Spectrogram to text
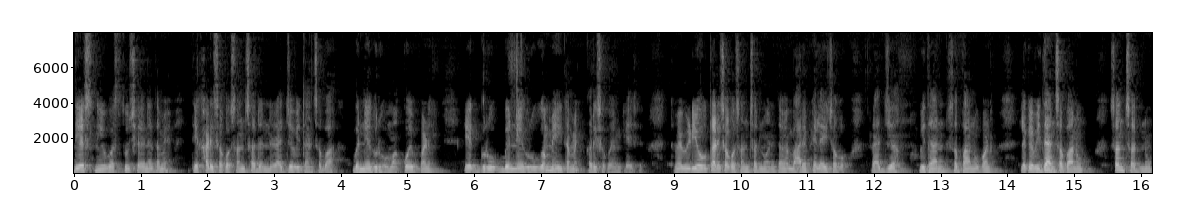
દેશની વસ્તુ છે એને તમે દેખાડી શકો સંસદ અને રાજ્ય વિધાનસભા બંને ગૃહોમાં. કોઈ પણ એક ગૃહ, બંને ગૃહ ગમે એ તમે કરી શકો એમ કહે છે. તમે વીડિયો ઉતારી શકો સંસદનું અને તમે બહાર ફેલાવી શકો. રાજ્ય વિધાનસભાનું પણ, એટલે કે વિધાનસભાનું, સંસદનું,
